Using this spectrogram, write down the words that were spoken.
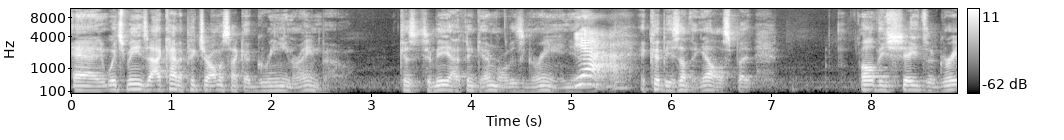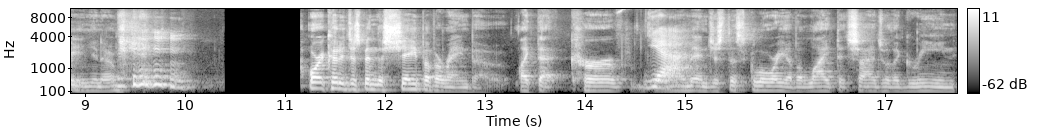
And which means I kind of picture almost like a green rainbow. Because to me, I think emerald is green. you know. Yeah. It could be something else, but all these shades of green, you know. or it could have just been the shape of a rainbow, like that curved Yeah. line and just this glory of a light that shines with a green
